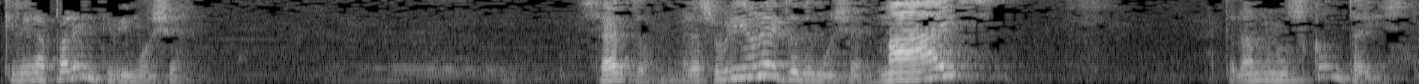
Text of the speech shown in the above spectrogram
que ele era parente de Moshe. Certo? Era sobrinho neto de Moshe. Mas, a Torá não nos conta isto.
